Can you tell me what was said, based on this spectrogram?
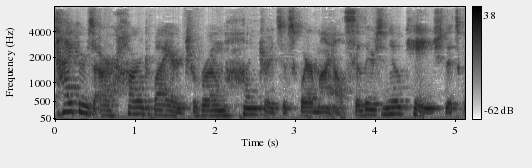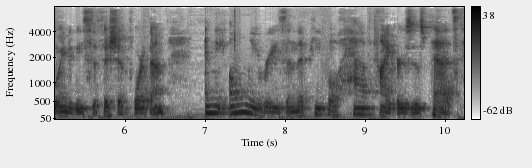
Tigers are hardwired to roam hundreds of square miles, so there's no cage that's going to be sufficient for them. And the only reason that people have tigers as pets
